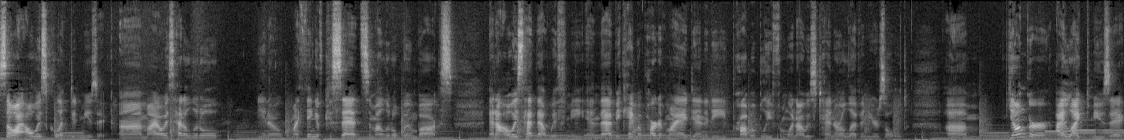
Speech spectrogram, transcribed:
So I always collected music. Um, I always had a little, you know, my thing of cassettes and my little boombox. box and I always had that with me. And that became a part of my identity probably from when I was 10 or 11 years old. Um, younger, I liked music.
